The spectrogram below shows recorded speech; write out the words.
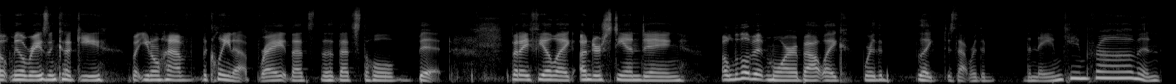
oatmeal raisin cookie, but you don't have the cleanup, right? That's the that's the whole bit. But I feel like understanding a little bit more about like where the like is that where the the name came from and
